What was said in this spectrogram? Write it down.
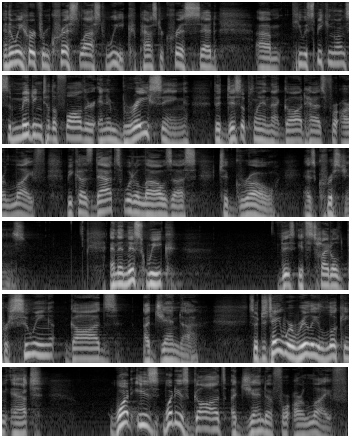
And then we heard from Chris last week. Pastor Chris said um, he was speaking on submitting to the Father and embracing the discipline that God has for our life, because that's what allows us to grow as Christians. And then this week, this, it's titled Pursuing God's Agenda. So today we're really looking at what is, what is God's agenda for our life?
